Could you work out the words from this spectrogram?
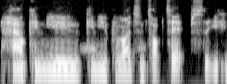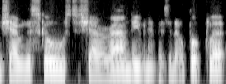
how can you can you provide some top tips that you can share with the schools to share around, even if it's a little booklet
